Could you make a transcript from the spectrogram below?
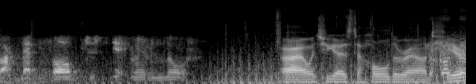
like that before, just get moving north. Alright, I want you guys to hold around here.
